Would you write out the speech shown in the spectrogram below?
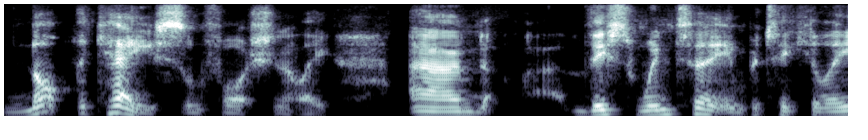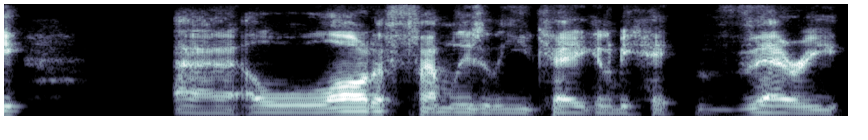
not the case, unfortunately. And this winter, in particular, uh, a lot of families in the UK are going to be hit very,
